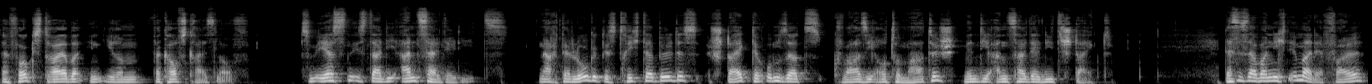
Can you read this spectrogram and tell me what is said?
Erfolgstreiber in Ihrem Verkaufskreislauf? Zum ersten ist da die Anzahl der Leads. Nach der Logik des Trichterbildes steigt der Umsatz quasi automatisch, wenn die Anzahl der Leads steigt. Das ist aber nicht immer der Fall.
